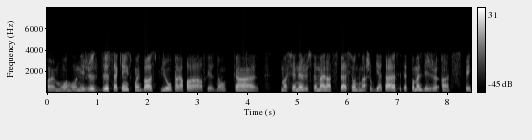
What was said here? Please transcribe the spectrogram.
un mois, on est juste 10 à 15 points de base plus haut par rapport à avril. Donc, quand mentionnais justement l'anticipation du marché obligataire. C'était pas mal déjà anticipé.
